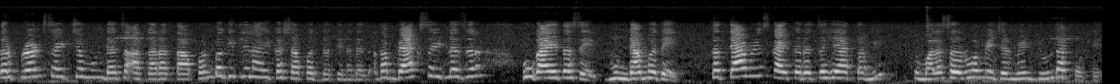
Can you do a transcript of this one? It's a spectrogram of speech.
तर फ्रंट साईडच्या मुंड्याचा आकार आता आपण बघितलेला आहे कशा पद्धतीनं द्यायचा. आता बॅक साईडला जर फुगा येत असेल मुंड्यामध्ये तर त्यावेळेस काय करायचं हे आता मी तुम्हाला सर्व मेजरमेंट घेऊन दाखवते.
